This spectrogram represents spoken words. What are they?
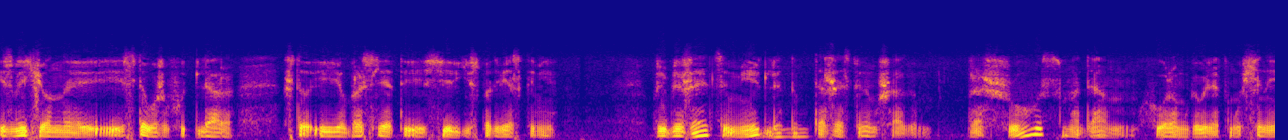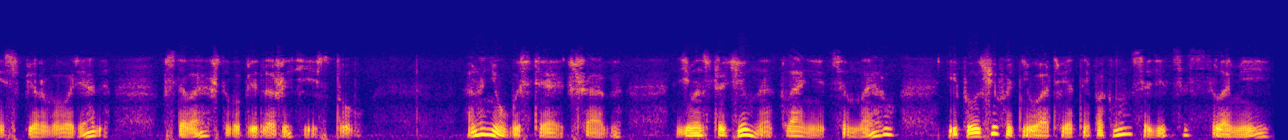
извлеченная из того же футляра, что и ее браслеты и серьги с подвесками, приближается медленным торжественным шагом. «Прошу вас, мадам», — хором говорят мужчины из первого ряда, вставая, чтобы предложить ей стул. Она не убыстряет шага, демонстративно кланяется мэру и, получив от него ответный поклон, садится с Соломеей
